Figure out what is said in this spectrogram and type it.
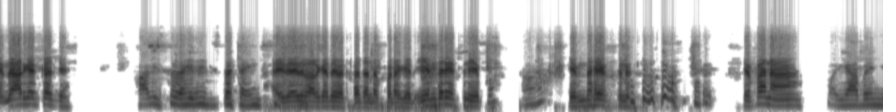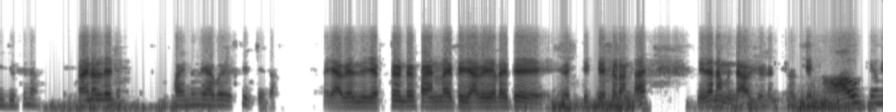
ఎంత అరగట్టుకొచ్చా పాలు ఇస్తుంది ఐదైదు ఇస్తుంది టైం. ఐదు ఐదు వరకు అయితే పెట్టుకోవచ్చు అప్పటికైతే ఏం ధర చెప్తున్నా చెప్పు? ధర చెప్తున్నా చెప్పానా? యాభై ఎనిమిది చెప్పిన. ఫైనల్ రేట్? ఫైనల్ యాభై వస్తే ఇచ్చేద్దాం. యాభై ఎనిమిది చెప్తుంటే ఫైనల్ అయితే యాభై వేలు అయితే స్టిక్ చేస్తాడంట నిదానం ఉంది ఆవు చూడండి ఓకే. ఆవుకేం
